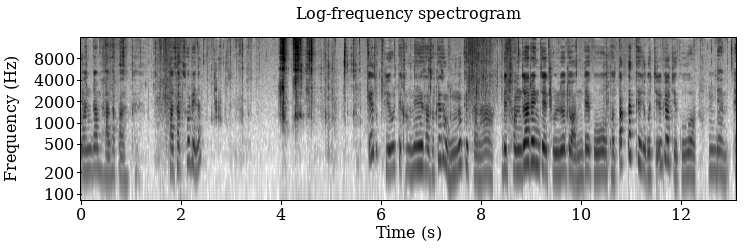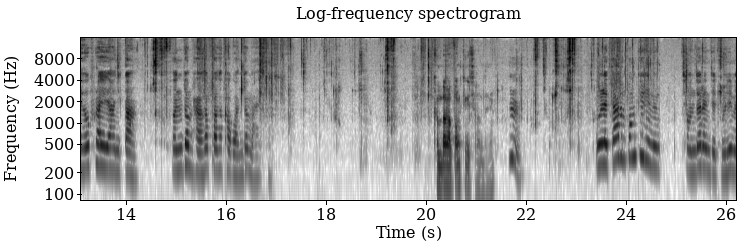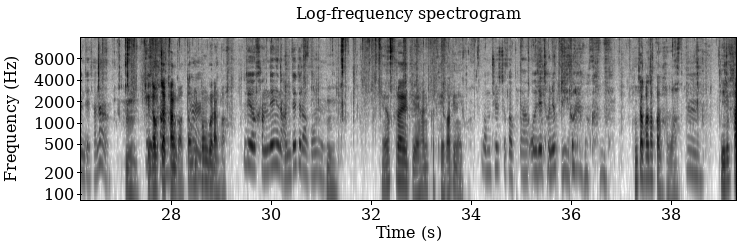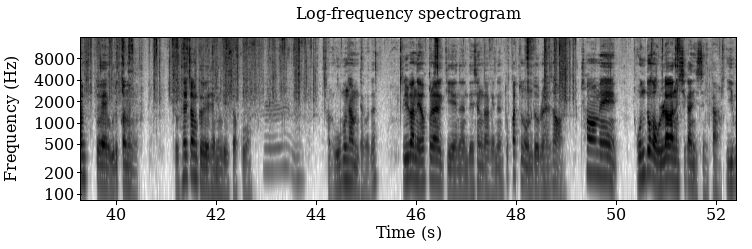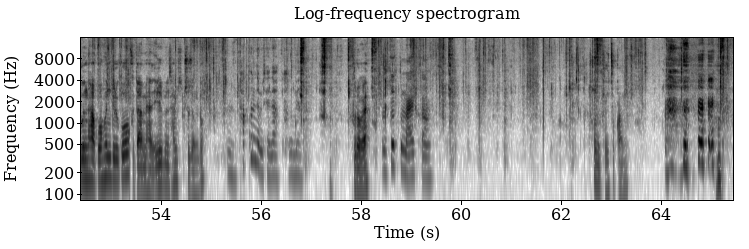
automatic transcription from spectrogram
완전 바삭바삭해. 바삭 소리나? 계속 비 올 때 강냉이 사서 계속 눅눅했잖아. 근데 전자레인지에 돌려도 안 되고 더 딱딱해지고 질겨지고. 근데 에어프라이기 하니까 완전 바삭바삭하고 완전 맛있어. 금방한 뻥튀기처럼 되네. 음. 원래 다른 뻥튀기는 전자레인지에 돌리면 되잖아. 음. 그 이거 넓적한 거, 동, 음. 동그란 거. 근데 이거 강냉이는 안 되더라고. 음. 에어프라이기에 하니까 대박이네 이거. 멈출 수가 없다. 어제 저녁도 이걸로 먹었는데. 진짜 바삭바삭하다. 음. 230도에 우리 거는 또 회전 그에 되는 게 있었고 음. 한 5분 하면 되거든. 일반 에어프라이기에는 내 생각에는 똑같은 온도를 해서 처음에 온도가 올라가는 시간이 있으니까 2분 하고 흔들고 그 다음에 한 1분 30초 정도? 음. 팝콘 냄새나 구우면. 그러게? 어쨌든 맛있다. 손이 개쪽가네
